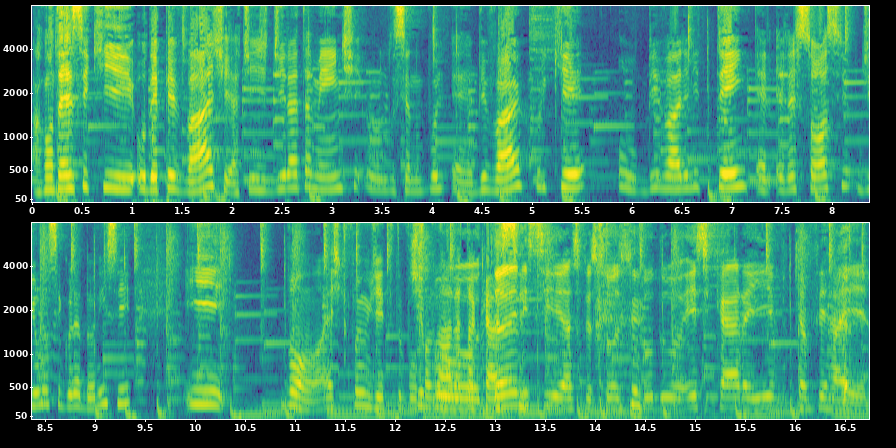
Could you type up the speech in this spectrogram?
Acontece que o DPVAT atinge diretamente o Luciano eh, Bivar, porque o Bivar ele tem, ele é sócio de uma seguradora em si, e, bom, acho que foi um jeito do Bolsonaro tipo, atacar assim. dane-se as pessoas e tudo, esse cara aí, eu quero ferrar ele.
